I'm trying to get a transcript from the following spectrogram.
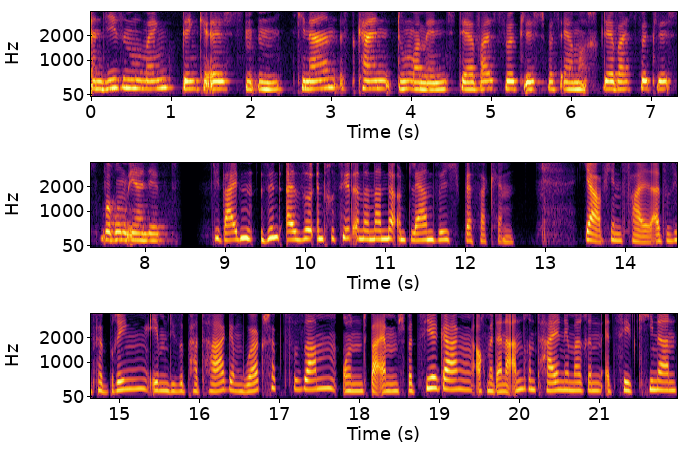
An diesem Moment denke ich, m -m, Kinan ist kein dummer Mensch, der weiß wirklich, was er macht, der weiß wirklich, warum er lebt. Die beiden sind also interessiert aneinander und lernen sich besser kennen. Ja, auf jeden Fall. Also sie verbringen eben diese paar Tage im Workshop zusammen und bei einem Spaziergang, auch mit einer anderen Teilnehmerin, erzählt Kinan,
